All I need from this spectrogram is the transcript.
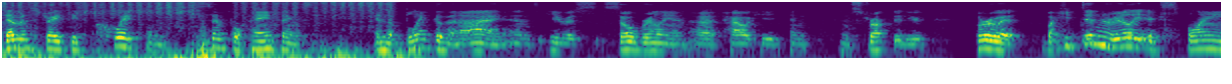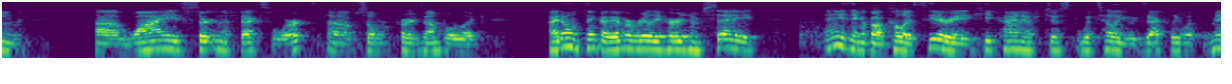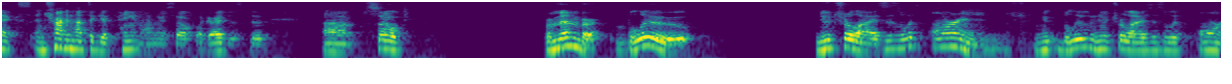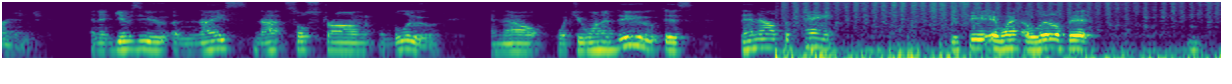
demonstrate these quick and simple paintings in the blink of an eye, and he was so brilliant at how he in, instructed you through it. But he didn't really explain uh, why certain effects worked. Uh, so, for example, like I don't think I ever really heard him say anything about color theory, he kind of just would tell you exactly what to mix and try not to get paint on yourself like I just did. Um, so remember, blue neutralizes with orange. Blue neutralizes with orange. And it gives you a nice, not so strong blue. And now what you want to do is thin out the paint. You see it went a little bit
